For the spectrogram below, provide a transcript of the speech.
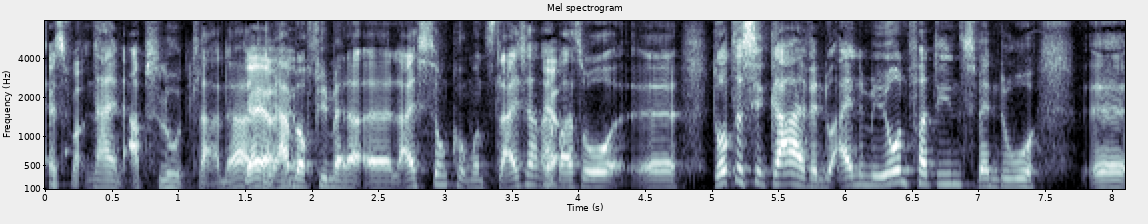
Es war, Nein, absolut, klar. Ne? ja, wir ja. haben auch viel mehr äh, Leistung, gucken wir uns gleich an, Ja. aber so, äh, dort ist egal, wenn du eine Million verdienst, wenn du äh,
